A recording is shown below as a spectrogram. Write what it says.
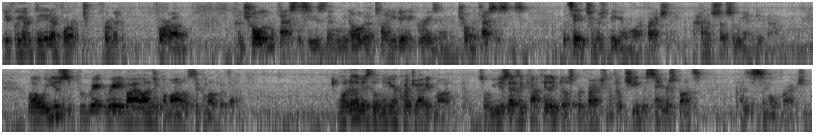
if we have data for from for um, control of metastases, then we know that 20 gray is going to control metastases. Let's say the tumor is big and we want to fractionate. How much dose are we going to give now? Well, we use ra- radiobiological models to come up with that. One of them is the linear quadratic model. So we use that to calculate dose per fraction to achieve the same response as a single fraction.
